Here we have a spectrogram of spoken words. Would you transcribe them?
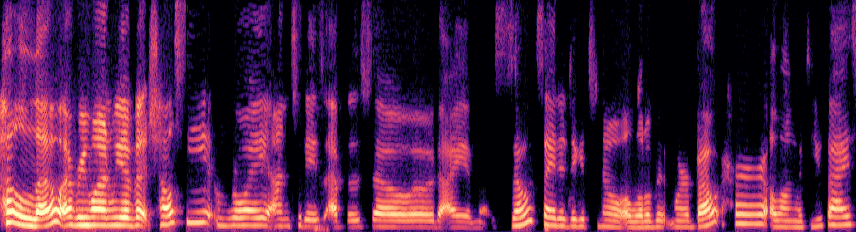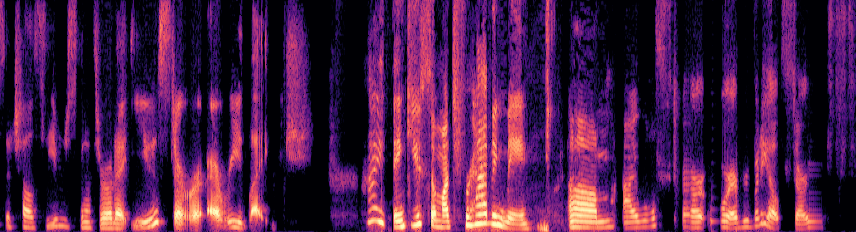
Hello, everyone. We have Chelsea Roy on today's episode. I am so excited to get to know a little bit more about her along with you guys. So, Chelsea, I'm just going to throw it at you. Start wherever you'd like. Hi, thank you so much for having me. Um, I will start where everybody else starts.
